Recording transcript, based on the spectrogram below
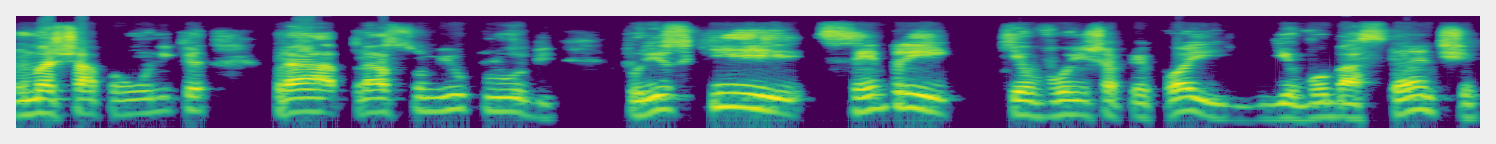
uma chapa única para assumir o clube. Por isso que sempre que eu vou em Chapecó, e, e eu vou bastante,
